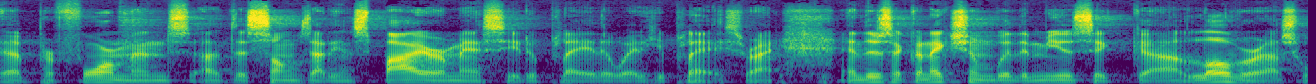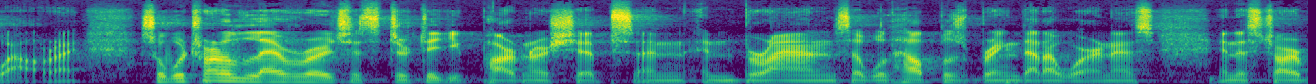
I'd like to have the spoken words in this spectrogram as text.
uh, performance, uh, the songs that inspire Messi to play the way he plays, right? And there's a connection with the music uh, lover as well, right? So we're trying to leverage strategic partnerships and, and brands that will help us bring that awareness and start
